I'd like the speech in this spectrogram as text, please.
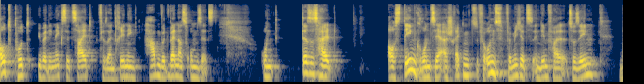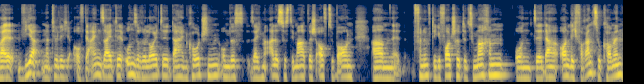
Output über die nächste Zeit für sein Training haben wird, wenn er es umsetzt. Und das ist halt aus dem Grund sehr erschreckend für uns, für mich jetzt in dem Fall zu sehen, weil wir natürlich auf der einen Seite unsere Leute dahin coachen, um das, sag ich mal, alles systematisch aufzubauen, ähm, vernünftige Fortschritte zu machen und äh, da ordentlich voranzukommen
